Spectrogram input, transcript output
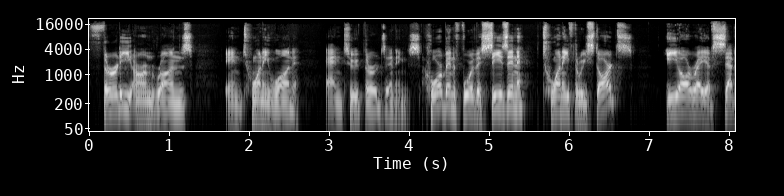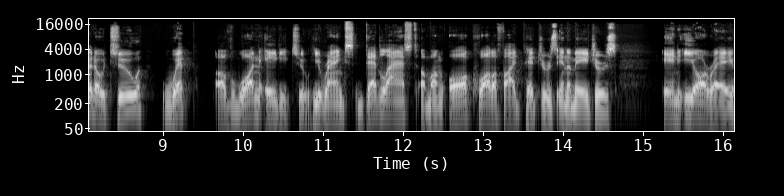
30 earned runs in 21 and two thirds innings. Corbin for the season, 23 starts, ERA of 702, whip of 182. He ranks dead last among all qualified pitchers in the majors in ERA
